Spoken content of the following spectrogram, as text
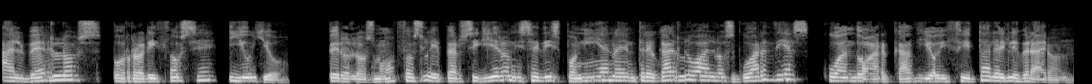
al verlos, horrorizóse, y huyó. Pero los mozos le persiguieron y se disponían a entregarlo a los guardias, cuando Arcadio y Cita le libraron.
